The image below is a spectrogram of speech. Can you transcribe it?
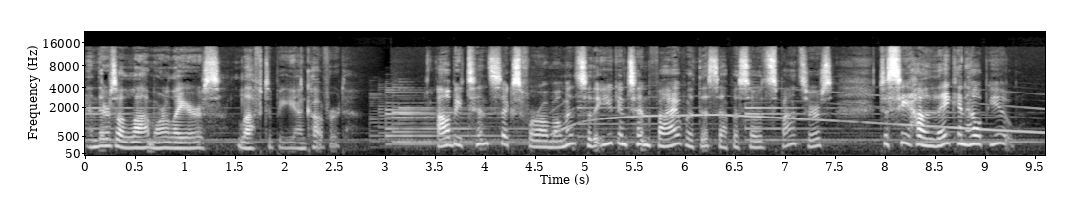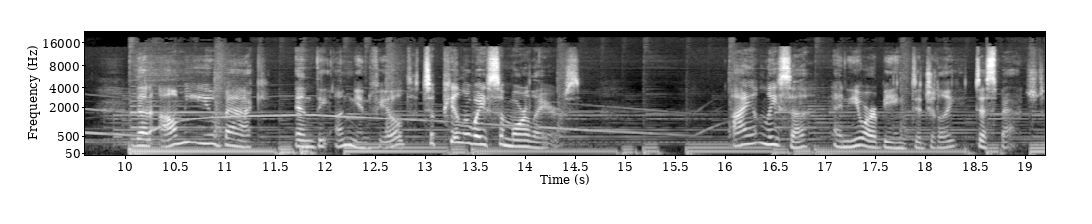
and there's a lot more layers left to be uncovered. I'll be 10 6 for a moment so that you can 10 5 with this episode's sponsors to see how they can help you. Then I'll meet you back in the onion field to peel away some more layers. I am Lisa, and you are being digitally dispatched.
